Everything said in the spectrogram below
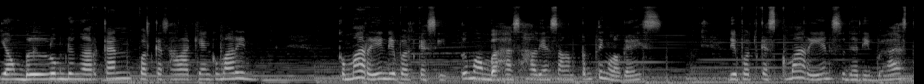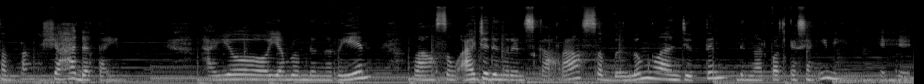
yang belum dengarkan podcast halaki yang kemarin? Kemarin di podcast itu membahas hal yang sangat penting loh guys. Di podcast kemarin sudah dibahas tentang syahadatain Hayo yang belum dengerin, langsung aja dengerin sekarang sebelum ngelanjutin dengar podcast yang ini.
